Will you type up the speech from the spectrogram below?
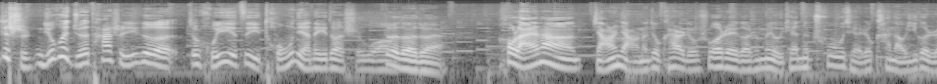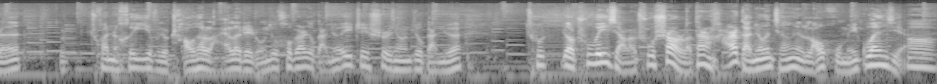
就是你就会觉得他是一个就是回忆自己童年的一段时光，对对对。后来呢，讲着讲着呢，就开始就说这个什么，有一天他出去就看到一个人，就穿着黑衣服就朝他来了，这种就后边就感觉哎，这事情就感觉出要出危险了，出事儿了，但是还是感觉跟前头那老虎没关系，啊，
